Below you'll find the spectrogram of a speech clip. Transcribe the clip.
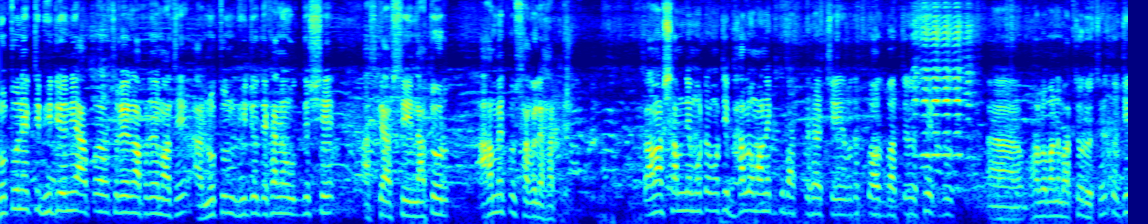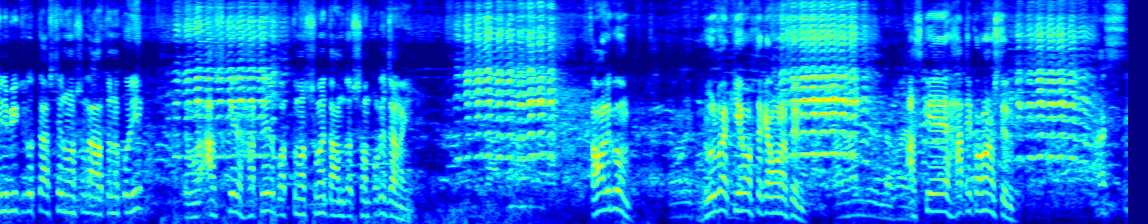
নতুন একটি ভিডিও নিয়ে আপনারা চলে এলাম আপনাদের মাঝে আর নতুন ভিডিও দেখানোর উদ্দেশ্যে আজকে আসছি নাটোর আহমেদপুর ছাগলের হাটে। তো আমার সামনে মোটামুটি ভালো মানে কিছু বাচ্চা দেখাচ্ছে এর মধ্যে ক্রস বাচ্চা রয়েছে একটু ভালো মানে বাচ্চা রয়েছে। তো যিনি বিক্রি করতে আসছেন ওনার সঙ্গে আলোচনা করি এবং আজকের হাটের বর্তমান সময় দাম দর সম্পর্কে জানাই। সালাম আলাইকুম। রুল ভাই কী অবস্থা? কেমন আছেন? আজকে হাটে কখন আসছেন? আসছি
